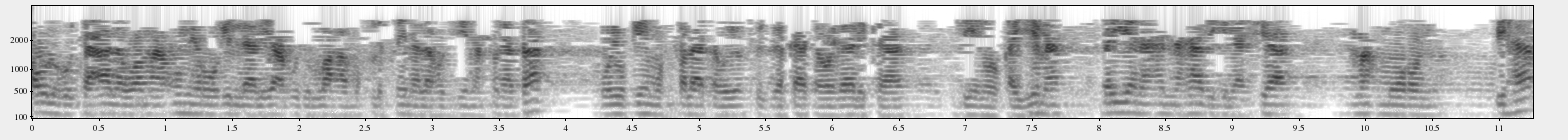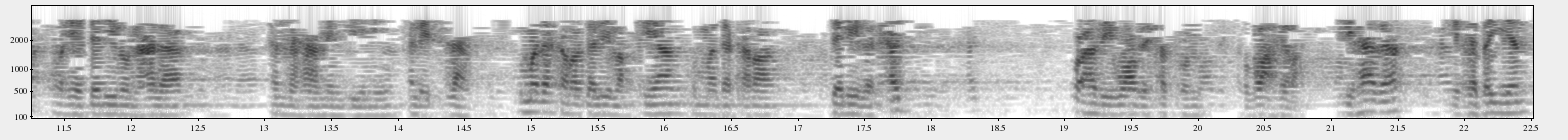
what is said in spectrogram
قوله تعالى وما أمروا إلا ليعبدوا الله مخلصين له الدين حنفاء ويقيموا الصلاة ويؤتوا الزكاة وذلك دين القيمة. بين أن هذه الأشياء مأمور بها وهي دليل على أنها من دين الإسلام. ثم ذكر دليل الصيام ثم ذكر دليل الحج وهذه واضحة ظاهرة. بهذا يتبين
